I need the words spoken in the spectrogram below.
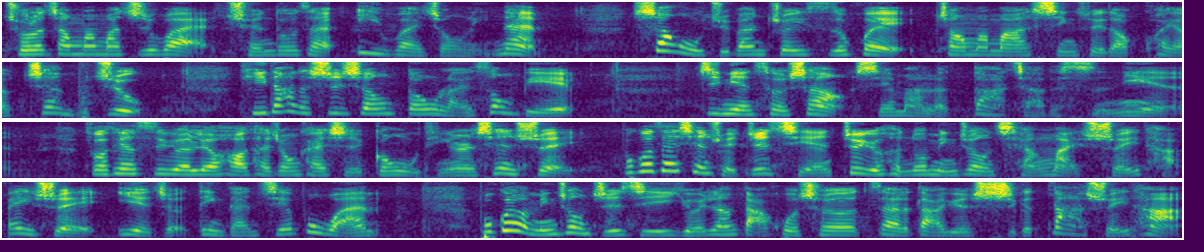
除了张妈妈之外，全都在意外中罹难。上午举办追思会，张妈妈心碎到快要站不住，体大的师生都来送别，纪念册上写满了大家的思念。昨天四月六号，台中开始公五停二限水。不过在限水之前，就有很多民众抢买水塔备水，业者订单接不完。不过有民众直击，有一辆大货车载了大约十个大水塔，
